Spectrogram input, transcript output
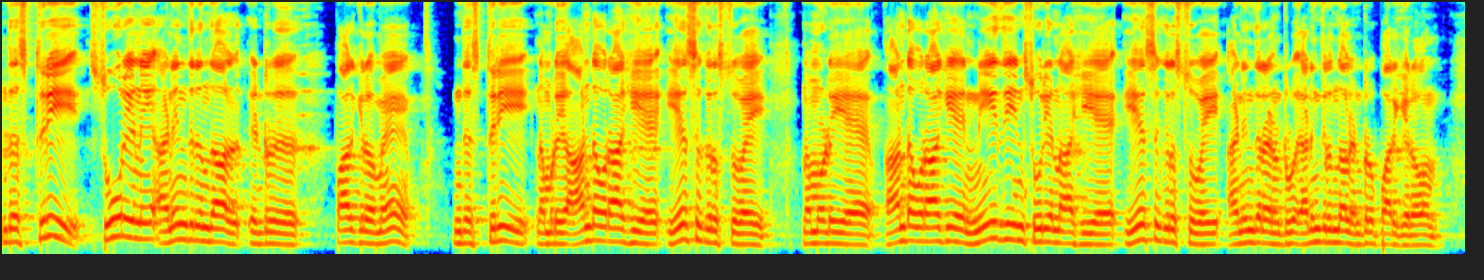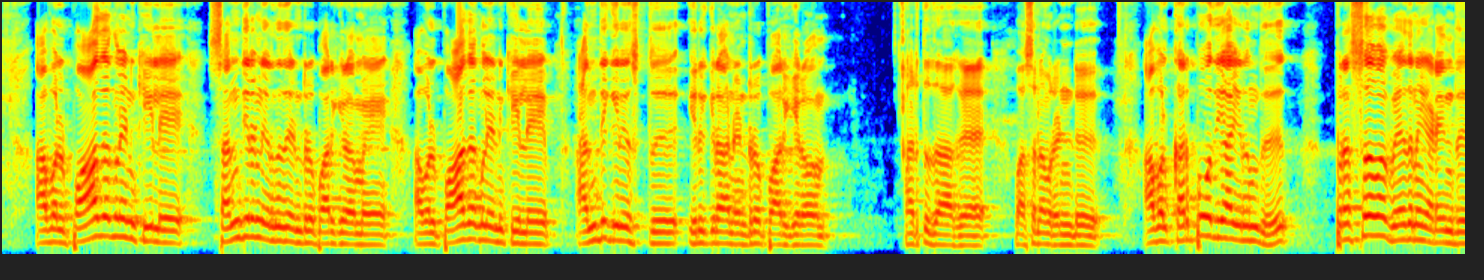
இந்த ஸ்திரீ சூரியனை அணிந்திருந்தாள் என்று பார்க்கிறோமே. இந்த ஸ்திரீ நம்முடைய ஆண்டவராகிய இயேசு கிறிஸ்துவை நம்முடைய ஆண்டவராகிய நீதியின் சூரியனாகிய இயேசு கிறிஸ்துவை அணிந்தாள் என்று அணிந்திருந்தாள் என்று பார்க்கிறோம். அவள் பாதங்களின் கீழே சந்திரன் இருந்தது என்று பார்க்கிறோமே. அவள் பாதங்களின் கீழே அந்தி கிறிஸ்து இருக்கிறான் என்று பார்க்கிறோம். அடுத்ததாக வசனம் ரெண்டு. அவள் கற்போதியாயிருந்து பிரசவ வேதனை அடைந்து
